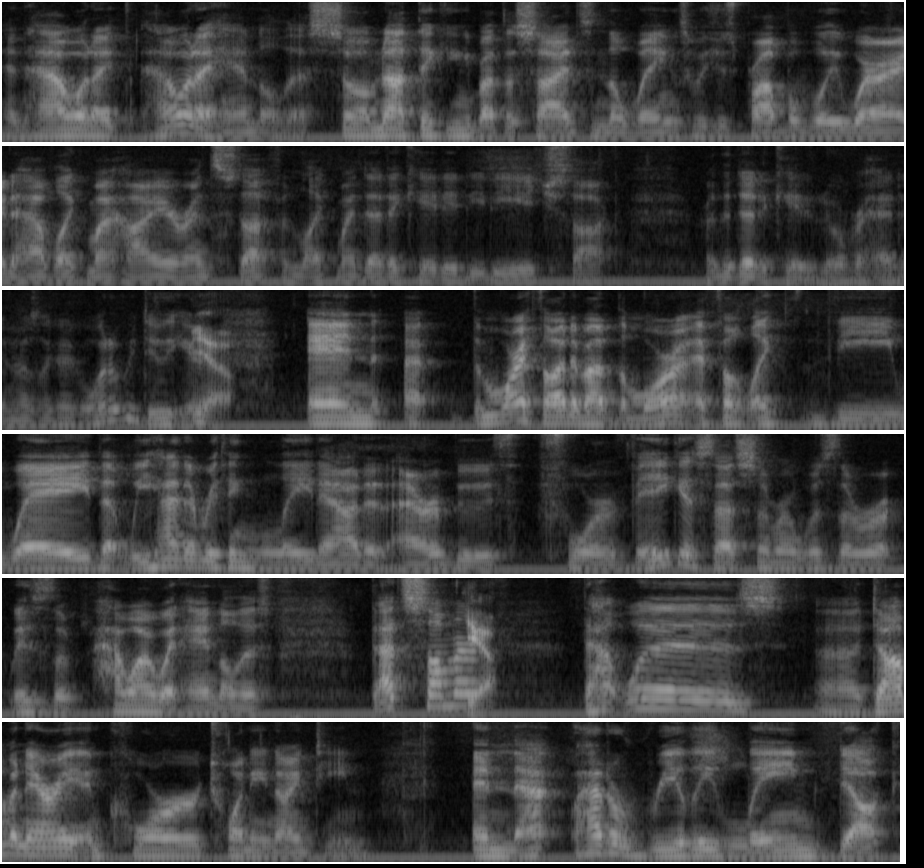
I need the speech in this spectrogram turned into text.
and how would I how would I handle this? So I'm not thinking about the sides and the wings, which is probably where I'd have like my higher end stuff and like my dedicated EDH stock or the dedicated overhead. And I was like, what do we do here? Yeah. And uh, the more I thought about it, the more I felt like the way that we had everything laid out at our booth for Vegas that summer was the is the how I would handle this. That summer, Yeah. that was uh, Dominaria and Core 2019, and that had a really lame duck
